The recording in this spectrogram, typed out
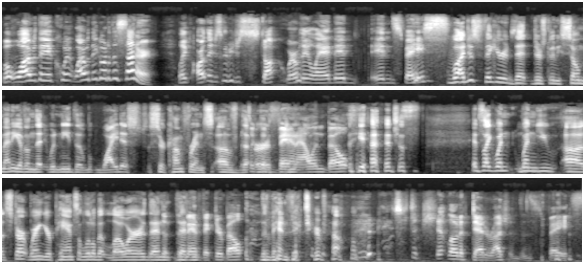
But why would they equate? Why would they go to the center? Like, are they just gonna be just stuck wherever they landed in space? well, I just figured that there's going to be so many of them that it would need the widest circumference of the It's like Earth. the Van and- Allen belt. Yeah, it just it's like when when you uh, start wearing your pants a little bit lower than The, the than Van Victor belt. the Van Victor belt. it's just a shitload of dead Russians in space.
